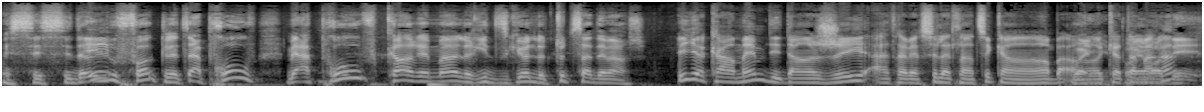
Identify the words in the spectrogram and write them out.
Mais c'est, c'est d'un loufoque, là, tu sais, elle prouve, mais elle prouve carrément le ridicule de toute sa démarche. Et il y a quand même des dangers à traverser l'Atlantique en, en, en catamaran. des-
